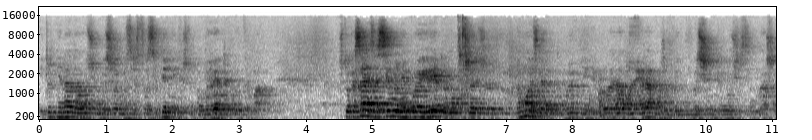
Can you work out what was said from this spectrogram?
И тут не надо очень большое мастерство соперника, чтобы обыграть такую команду. Что касается сегодня по игре, то могу сказать, что, на мой взгляд, это мое мнение, была равная игра, может быть, небольшим преимуществом в нашем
